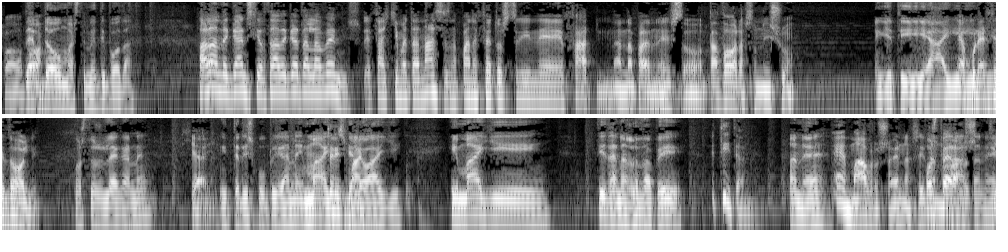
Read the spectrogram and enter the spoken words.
Πω, Δεν πω. πτωούμαστε με τίποτα. Αλλά αν δεν κάνεις και αυτά, δεν καταλαβαίνεις. Ε, Θα έχει και μετανάστες να πάνε φέτος στην ε, Φάτινα, να πάνε στο, τα δώρα στον Ιησού. Γιατί οι Άγιοι. Έχουν έρθει εδώ όλοι. Πώς τους λέγανε, Ποιοι Άγιοι; οι τρεις που πήγανε. Οι Μάγοι Τρεις και λέω Μάγοι. Άγιοι. Οι Μάγοι. Τι ήταν αλλοδαποί. Ε, τι ήταν. Α, ναι. Ε, μαύρος ο ένας. Πώς περάσανε,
